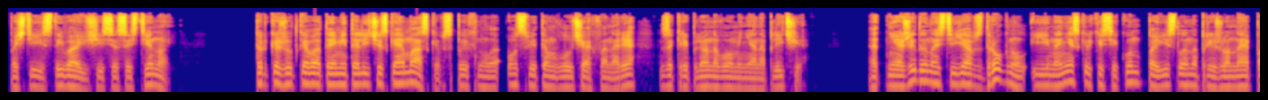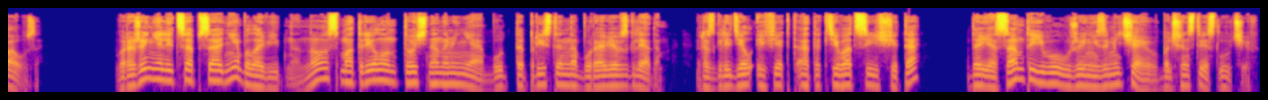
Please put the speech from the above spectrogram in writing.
почти истывающийся со стеной. Только жутковатая металлическая маска вспыхнула отсветом в лучах фонаря, закрепленного у меня на плече. От неожиданности я вздрогнул, и на несколько секунд повисла напряженная пауза. Выражение лица пса не было видно, но смотрел он точно на меня, будто пристально буравя взглядом. Разглядел эффект от активации щита? Да я сам-то его уже не замечаю в большинстве случаев.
